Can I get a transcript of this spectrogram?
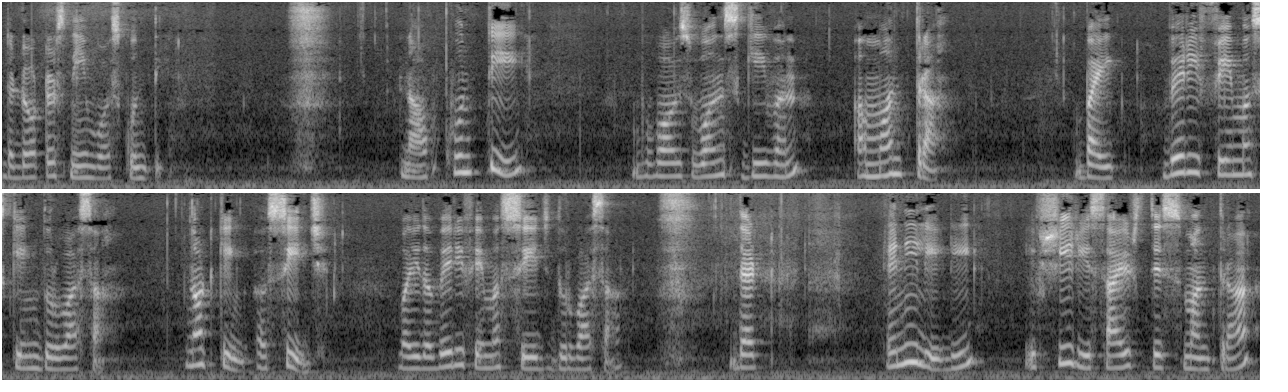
the daughter's name was Kunti. Now, Kunti was once given a mantra by very famous king Durvasa. Not king, a sage. By the very famous sage Durvasa. That any lady, if she recites this mantra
